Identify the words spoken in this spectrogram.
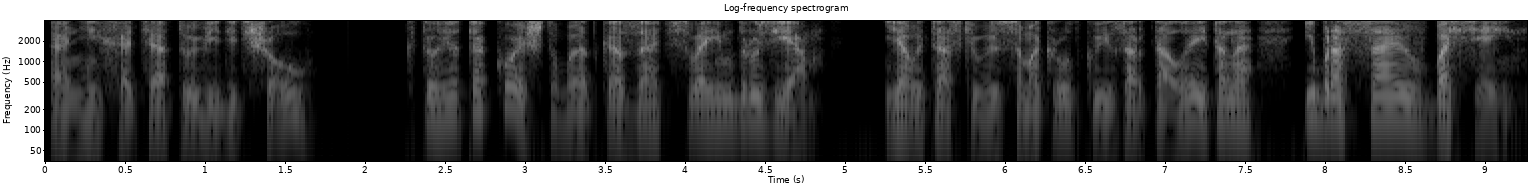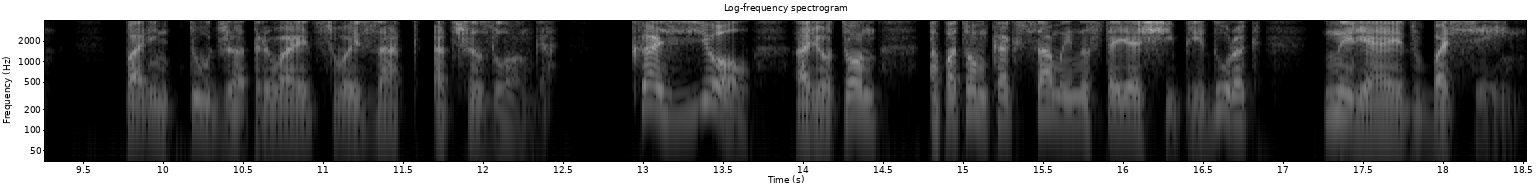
Они хотят увидеть шоу. Кто я такой, чтобы отказать своим друзьям? Я вытаскиваю самокрутку изо рта Лейтона и бросаю в бассейн. Парень тут же отрывает свой зад от шезлонга. «Козел!» — орёт он, а потом, как самый настоящий придурок, ныряет в бассейн.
